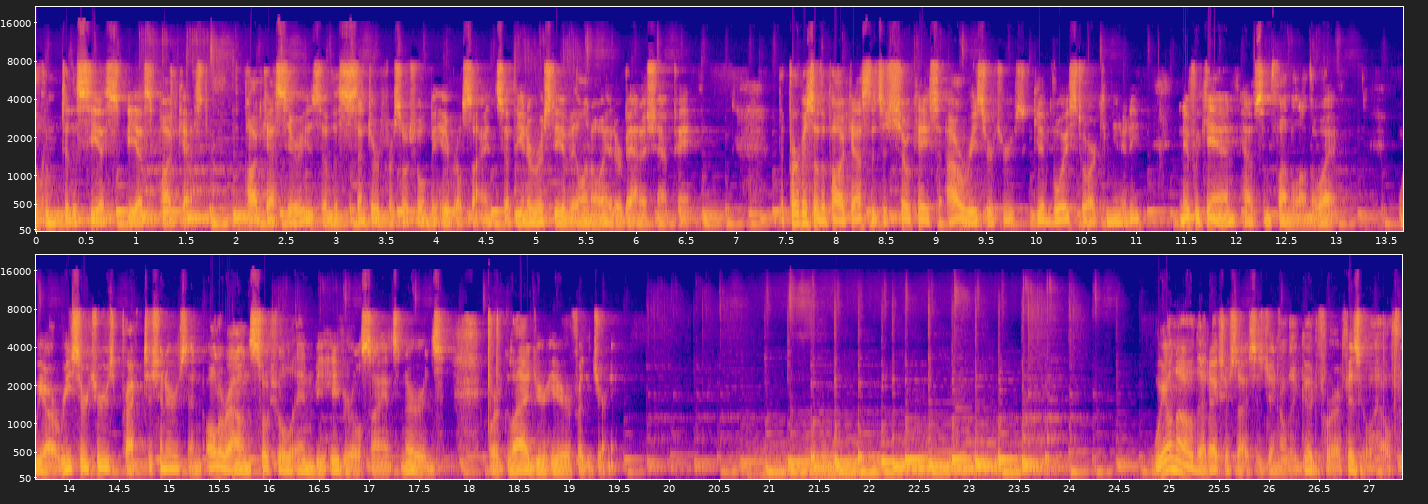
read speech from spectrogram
Welcome to the CSBS podcast, the podcast series of the Center for Social and Behavioral Science at the University of Illinois at Urbana Champaign. The purpose of the podcast is to showcase our researchers, give voice to our community, and if we can, have some fun along the way. We are researchers, practitioners, and all around social and behavioral science nerds. We're glad you're here for the journey. We all know that exercise is generally good for our physical health,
